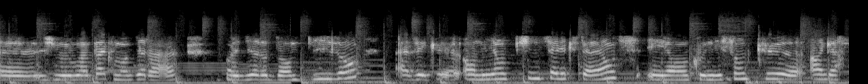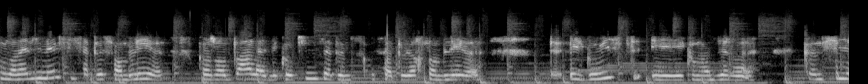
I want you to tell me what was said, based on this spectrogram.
euh, je me vois pas, comment dire, à- on va dire dans 10 ans, avec euh, en n'ayant qu'une seule expérience et en connaissant que euh, un garçon dans la vie, même si ça peut sembler, euh, quand j'en parle à des copines, ça peut, ça peut leur sembler euh, euh, égoïste et comment dire, euh, comme si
